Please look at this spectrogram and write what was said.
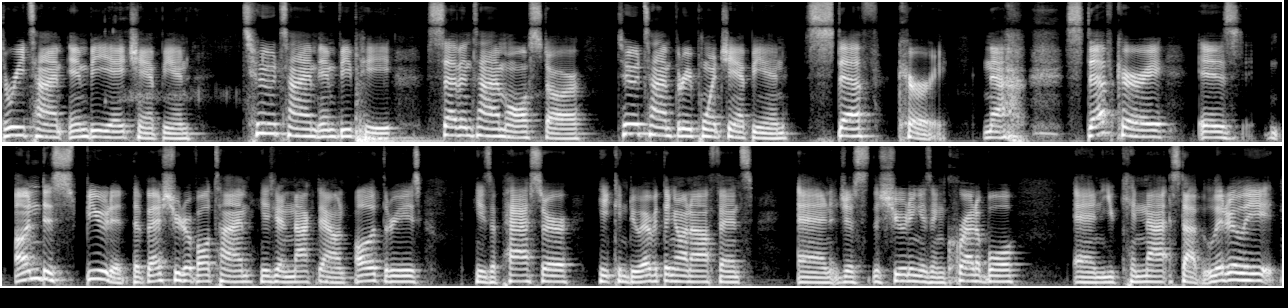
three time NBA champion, two time MVP, seven time All Star, two time three point champion, Steph Curry. Now, Steph Curry is undisputed the best shooter of all time. He's going to knock down all the threes. He's a passer. He can do everything on offense. And just the shooting is incredible. And you cannot stop. Literally,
